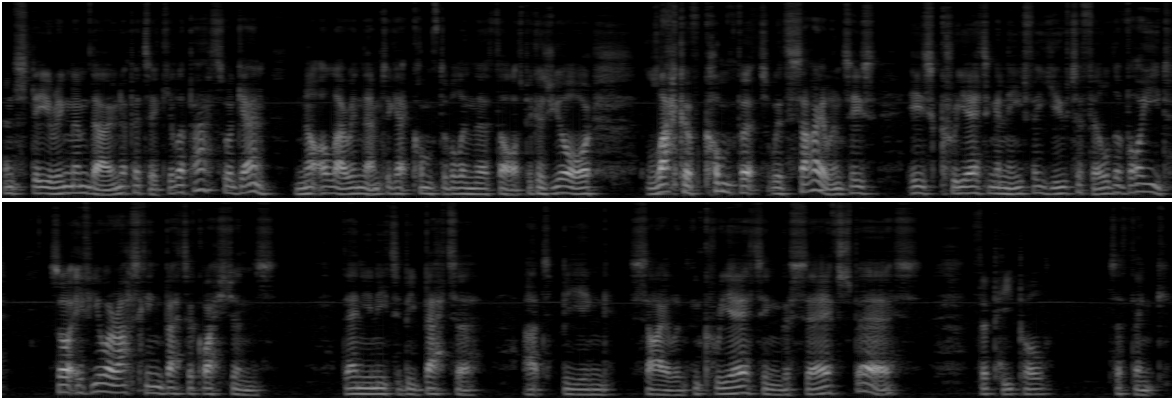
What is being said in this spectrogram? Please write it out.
and steering them down a particular path. So again, not allowing them to get comfortable in their thoughts because your lack of comfort with silence is is creating a need for you to fill the void. So if you are asking better questions, then you need to be better at being silent and creating the safe space for people to think.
